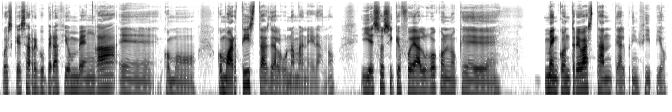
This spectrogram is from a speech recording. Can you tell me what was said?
pues que esa recuperación venga eh, como, como artistas de alguna manera, ¿no? Y eso sí que fue algo con lo que me encontré bastante al principio.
